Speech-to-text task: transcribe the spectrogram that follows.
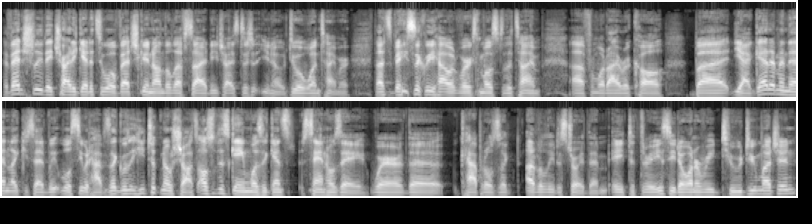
Eventually, they try to get it to Ovechkin on the left side, and he tries to you know do a one timer. That's basically how it works most of the time, uh, from what I recall. But yeah, get him, and then like you said, we, we'll see what happens. Like he took no shots. Also, this game was against San Jose, where the Capitals like utterly destroyed them, eight to three. So you don't want to read too too much in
